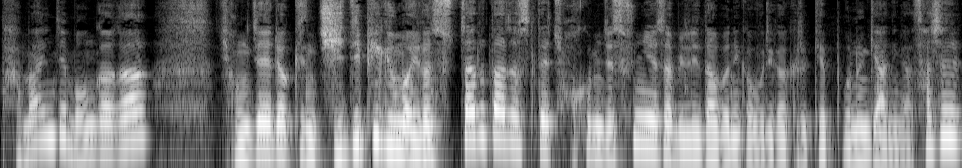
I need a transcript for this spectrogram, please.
다만 이제 뭔가가 경제력, GDP 규모 이런 숫자로 따졌을 때 조금 이제 순위에서 밀리다 보니까 우리가 그렇게 보는 게 아닌가. 사실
